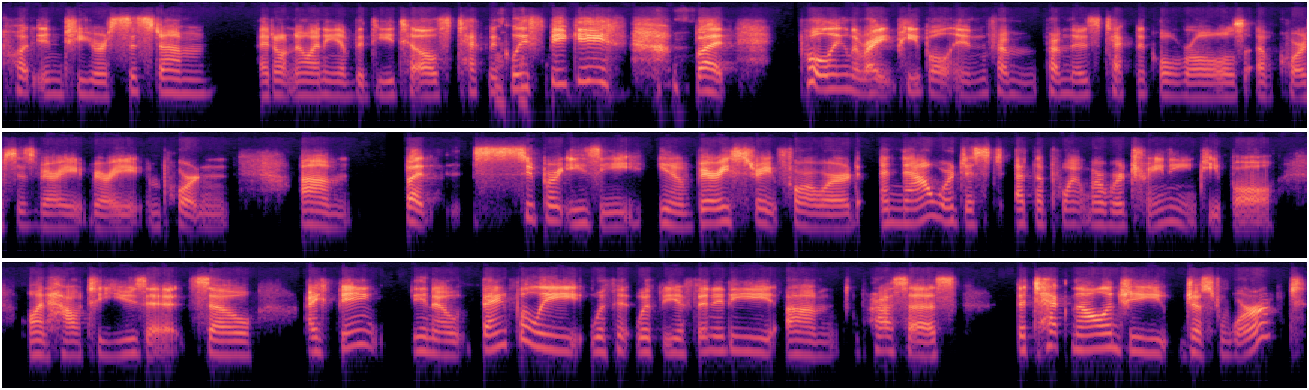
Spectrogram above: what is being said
put into your system I don't know any of the details technically speaking but pulling the right people in from from those technical roles of course is very very important um, but super easy, you know, very straightforward. And now we're just at the point where we're training people on how to use it. So I think, you know, thankfully with it with the affinity um, process, the technology just worked,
